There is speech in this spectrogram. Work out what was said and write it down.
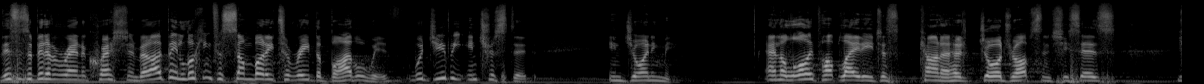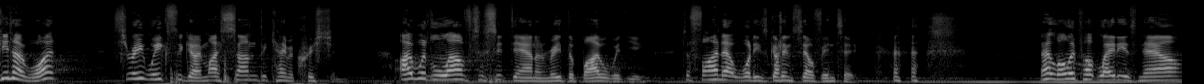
this is a bit of a random question, but I've been looking for somebody to read the Bible with. Would you be interested in joining me? And the lollipop lady just kind of, her jaw drops and she says, You know what? Three weeks ago, my son became a Christian. I would love to sit down and read the Bible with you to find out what he's got himself into. that lollipop lady is now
